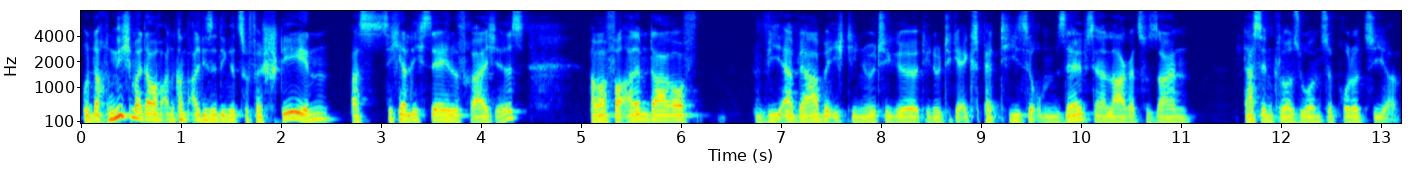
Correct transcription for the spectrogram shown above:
und auch nicht mal darauf ankommt, all diese Dinge zu verstehen, was sicherlich sehr hilfreich ist, aber vor allem darauf, wie erwerbe ich die nötige, die nötige Expertise, um selbst in der Lage zu sein, das in Klausuren zu produzieren.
